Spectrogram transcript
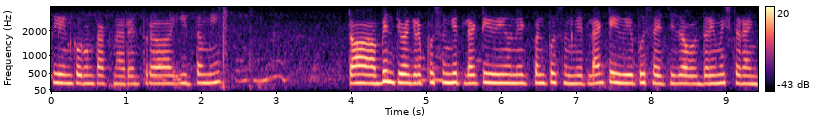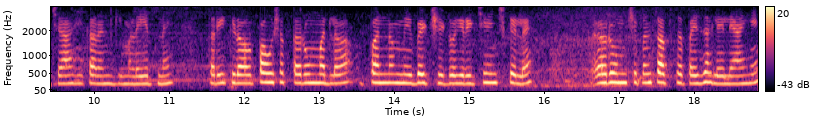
क्लीन करून टाकणार आहे. तर इथं मी भिंती वगैरे पुसून घेतल्या टी व्ही युनिट पण पुसून घेतला. टी व्ही पुसायची जबाबदारी मिस्टरांची आहे कारण की मला येत नाही. तर इकडं पाहू शकता रूममधलं पण मी बेडशीट वगैरे चेंज केलं आहे रूमची पण साफसफाई झालेली आहे.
